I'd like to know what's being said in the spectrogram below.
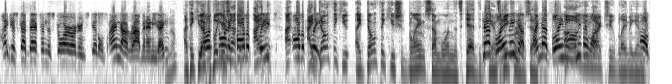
I just got back from the store ordering Skittles. I'm not robbing anything. I think you, You have know, to put you yourself. call the I- police, I, call the I don't think you. I don't think you should blame someone that's dead that Not can't speak blaming for him. himself. I'm not blaming oh, either you one. are too blaming him. Oh.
